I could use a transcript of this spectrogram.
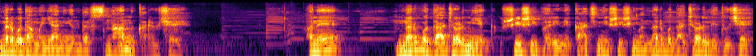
નર્મદા મૈયાની અંદર સ્નાન કર્યું છે. અને નર્મદા જળની એક શીશી ભરીને કાચની શીશીમાં નર્મદા જળ લીધું છે.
